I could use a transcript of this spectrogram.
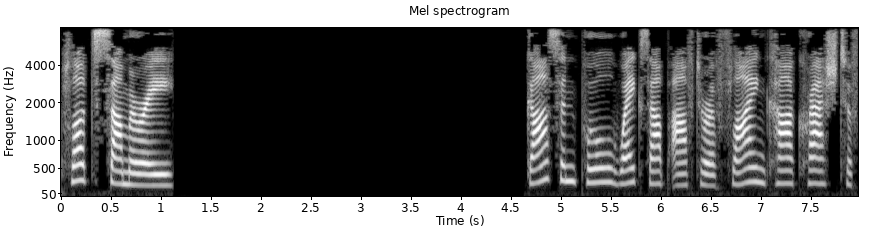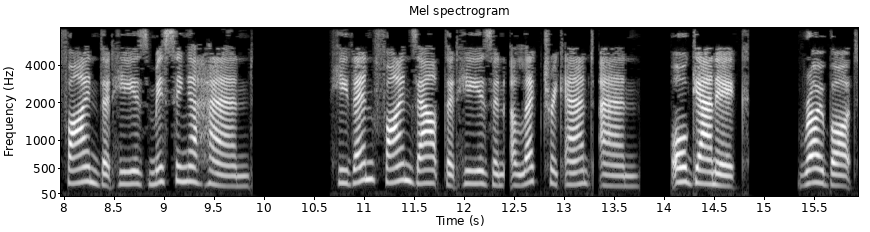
Plot summary. Garson Poole wakes up after a flying car crash to find that he is missing a hand. He then finds out that he is an electric ant an organic robot.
